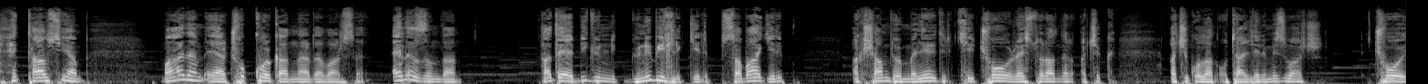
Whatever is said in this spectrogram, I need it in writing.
tavsiyem madem eğer çok korkanlar da varsa en azından Hatay'a bir günlük günü birlik gelip sabah gelip akşam dönmeleridir ki çoğu restoranlar açık açık olan otellerimiz var. Çoğu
